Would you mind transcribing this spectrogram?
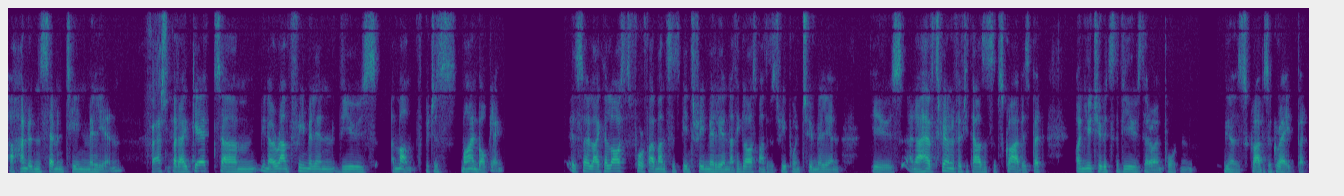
117 million. Fascinating. But I get, um, you know, around 3 million views a month, which is mind boggling. So like the last four or five months, it's been 3 million. I think last month it was 3.2 million views. And I have 350,000 subscribers, but on YouTube, it's the views that are important you know, the subscribers are great, but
